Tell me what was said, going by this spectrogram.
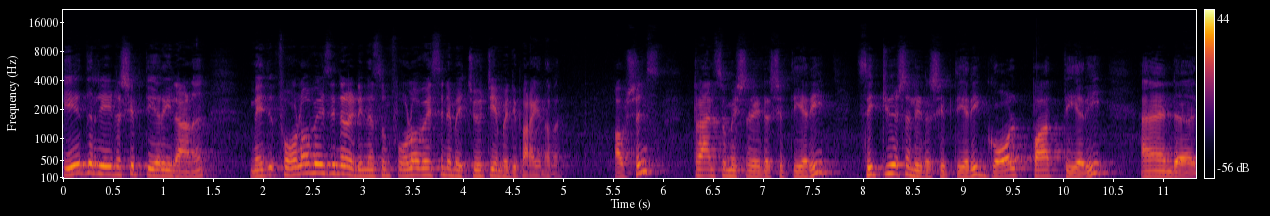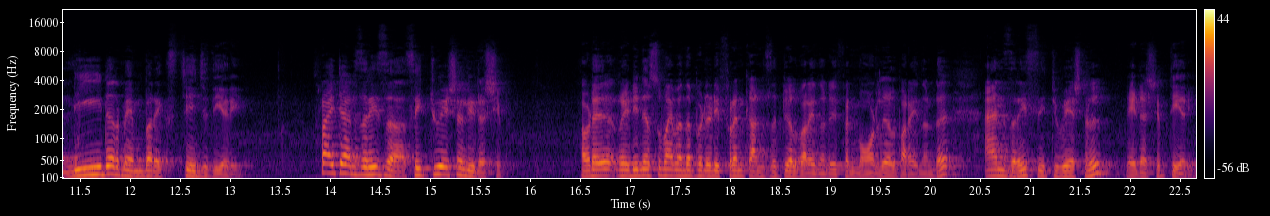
ഏത് ലീഡർഷിപ്പ് തിയറിയിലാണ് ഫോളോവേഴ്സിന്റെ റെഡിനെസ്സും ഫോളോവേഴ്സിന്റെ മെച്യൂരിറ്റിയും പറ്റി പറയുന്നത്? Options transformation leadership theory situation leadership theory goal path theory and leader member exchange theory right answer is situation leadership അവിടെ റെഡിനെസ്സുമായി ബന്ധപ്പെട്ട് ഡിഫറെന്റ് കൺസെപ്റ്റുകൾ പറയുന്നുണ്ട് ഡിഫറെന്റ് മോഡലുകൾ പറയുന്നുണ്ട് answer is situational leadership theory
